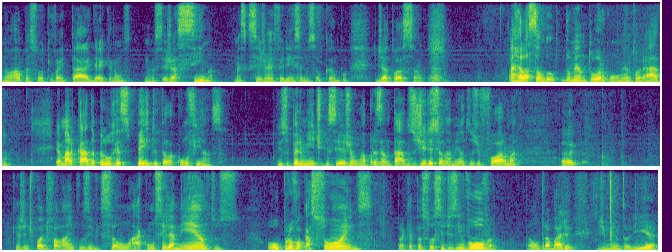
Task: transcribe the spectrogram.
não é uma pessoa que vai estar, a ideia é que não, não esteja acima, mas que seja referência no seu campo de atuação. A relação do, do mentor com o mentorado é marcada pelo respeito e pela confiança. Isso permite que sejam apresentados direcionamentos de forma uh, que a gente pode falar, inclusive, que são aconselhamentos ou provocações para que a pessoa se desenvolva. Então, o trabalho de mentoria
